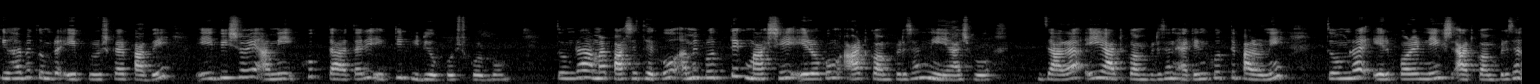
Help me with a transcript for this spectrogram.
কীভাবে তোমরা এই পুরস্কার পাবে, এই বিষয়ে আমি খুব তাড়াতাড়ি একটি ভিডিও পোস্ট করব। তোমরা আমার পাশে থেকো, আমি প্রত্যেক মাসে এরকম আর্ট কম্পিটিশান নিয়ে আসব। যারা এই আর্ট কম্পিটিশান অ্যাটেন্ড করতে পারোনি, তোমরা এরপরে নেক্সট আর্ট কম্পিটিশান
